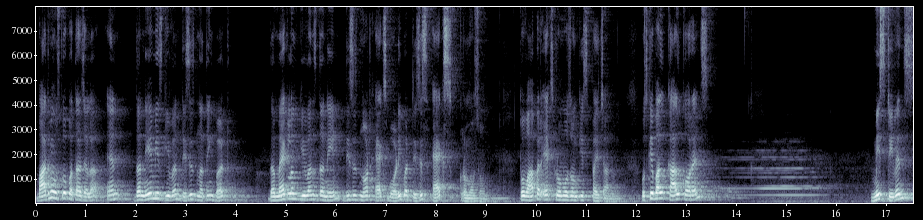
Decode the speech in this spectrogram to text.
बाद में उसको पता चला and the name is given this is nothing but the McClung givens the name this is not X body but this is X chromosome तो वहाँ पर एक्स क्रोमोजोम की पहचान हुई। उसके बाद काल कॉरेंस मिस स्टीवेंस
